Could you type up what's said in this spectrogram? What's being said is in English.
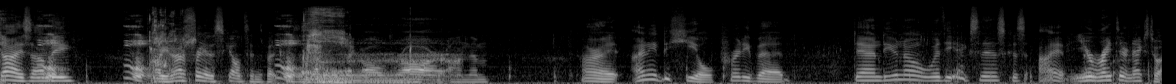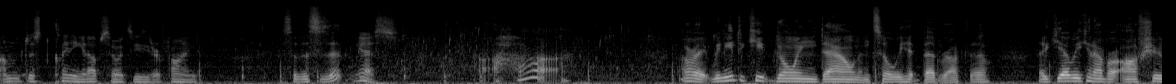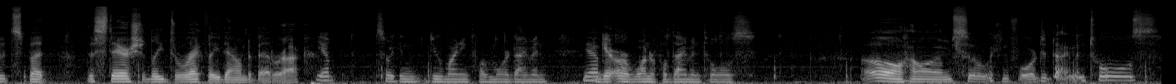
Die, zombie. Oh, you're not afraid of the skeletons, but because like all raw on them. Alright, I need to heal pretty bad. Dan, do you know where the exit is? Because I have You're no right there next to it. I'm just cleaning it up so it's easier to find. So this is it? Yes. Aha. Alright, we need to keep going down until we hit bedrock, though. Like, yeah, we can have our offshoots, but the stair should lead directly down to bedrock. Yep. So we can do mining for more diamond Yep. get our wonderful diamond tools. Oh, how I'm so looking forward to diamond tools.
